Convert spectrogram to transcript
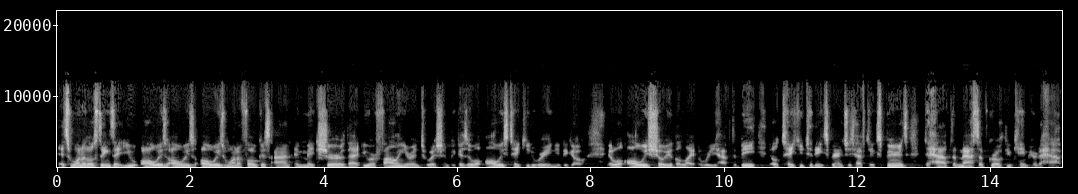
it's one of those things that you always, always, always want to focus on and make sure that you are following your intuition because it will always take you to where you need to go. It will always show you the light of where you have to be. It'll take you to the experiences you have to experience to have the massive growth you came here to have.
